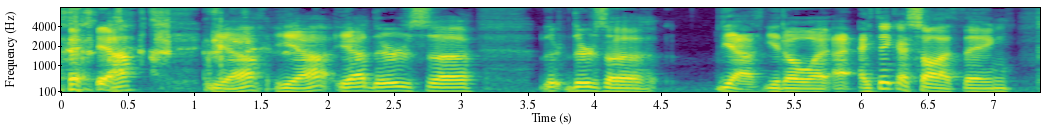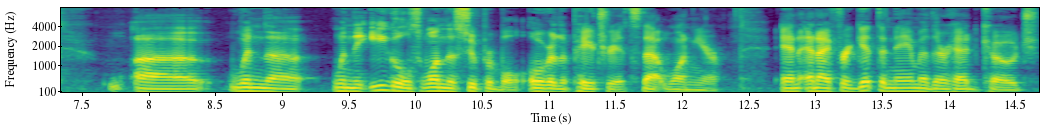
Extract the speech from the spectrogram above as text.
yeah. Yeah. Yeah. Yeah. There's uh there, there's a yeah you know i i think i saw a thing uh when the when the eagles won the super bowl over the patriots that one year. And and i forget the name of their head coach.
